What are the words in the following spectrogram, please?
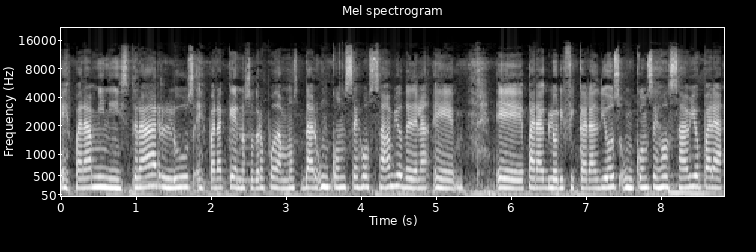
es para ministrar luz, es para que nosotros podamos dar un consejo sabio de eh, eh, para glorificar a Dios, un consejo sabio para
